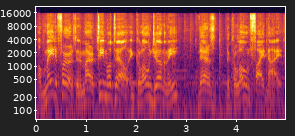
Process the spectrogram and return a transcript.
On May the 1st in the Maritime Hotel in Cologne, Germany, there's the Cologne Fight Night.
